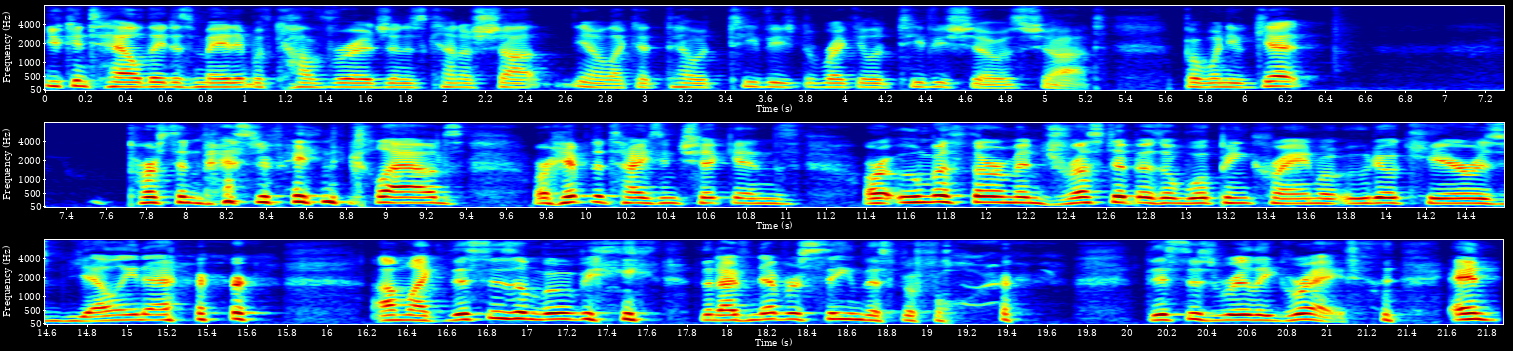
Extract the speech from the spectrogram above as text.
you can tell they just made it with coverage and it's kind of shot, you know, like a, how a TV, a regular TV show is shot. But when you get person masturbating the clouds or hypnotizing chickens or Uma Thurman dressed up as a whooping crane while Udo Kier is yelling at her, I'm like, this is a movie that I've never seen this before. this is really great. And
